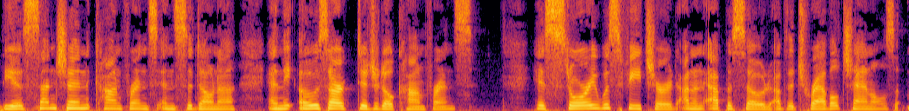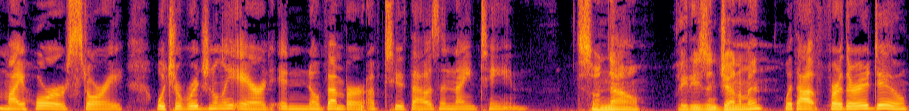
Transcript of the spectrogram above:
the Ascension Conference in Sedona, and the Ozark Digital Conference. His story was featured on an episode of the Travel Channel's My Horror Story, which originally aired in November of 2019. So now, ladies and gentlemen, Without further ado,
